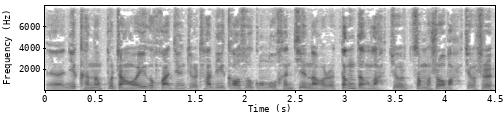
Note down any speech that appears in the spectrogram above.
呃，你可能不掌握一个环境，就是它离高速公路很近了，或者等等了，就这么说吧。就是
